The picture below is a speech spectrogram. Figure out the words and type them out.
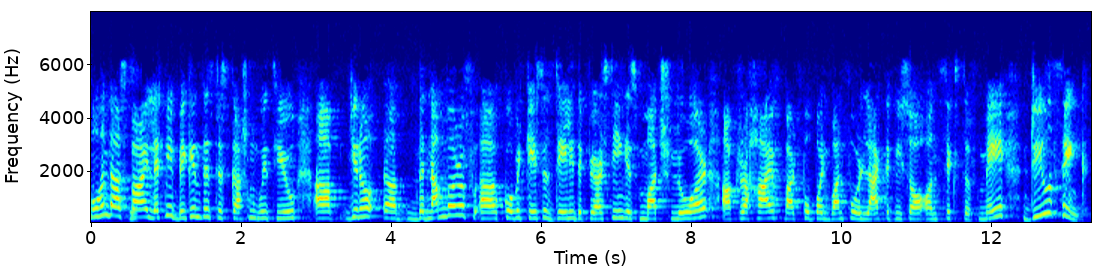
Mohandas Pai, let me begin this discussion with you. Uh, you know, uh, the number of uh, COVID cases daily that we are seeing is much lower after a high of about 4.14 lakh that we saw on 6th of May. Do you think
